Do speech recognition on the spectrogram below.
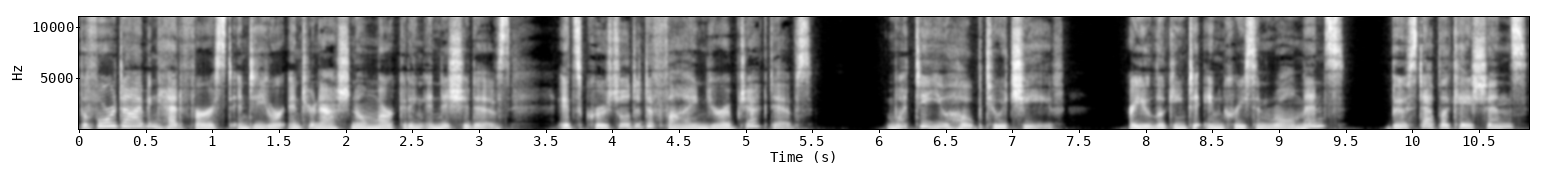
Before diving headfirst into your international marketing initiatives, it's crucial to define your objectives. What do you hope to achieve? Are you looking to increase enrollments, boost applications,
